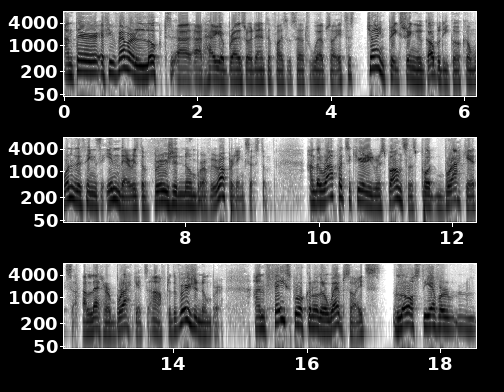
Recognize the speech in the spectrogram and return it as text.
And there, if you've ever looked at, at, how your browser identifies itself to a website, it's a giant big string of gobbledygook. And one of the things in there is the version number of your operating system. And the rapid security responses put brackets, a letter brackets after the version number. And Facebook and other websites lost the ever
